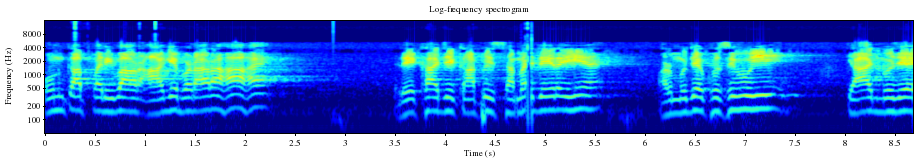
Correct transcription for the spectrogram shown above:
उनका परिवार आगे बढ़ा रहा है। रेखा जी काफ़ी समय दे रही हैं और मुझे खुशी हुई कि आज मुझे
